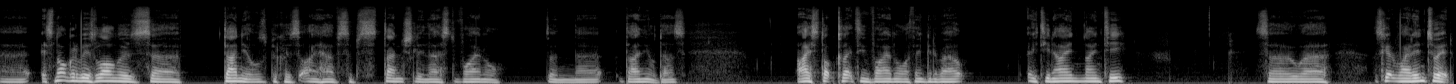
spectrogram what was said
Uh, it's not going to be as long as uh, Daniel's because I have substantially less vinyl than uh, Daniel does. I stopped collecting vinyl I think in about 89, 90. So let's get right into it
